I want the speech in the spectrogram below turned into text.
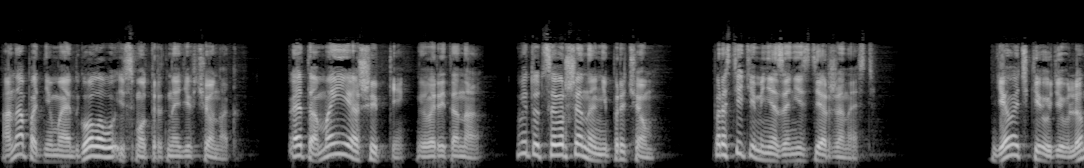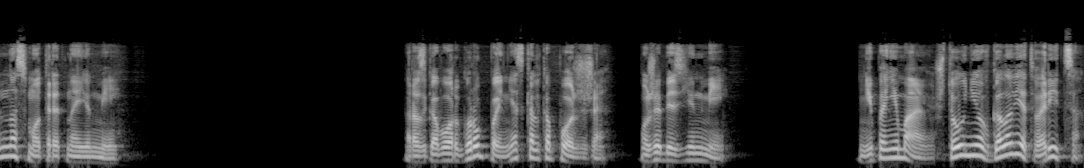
Она поднимает голову и смотрит на девчонок. «Это мои ошибки», – говорит она. «Вы тут совершенно ни при чем. Простите меня за несдержанность». Девочки удивленно смотрят на Юнми. Разговор группы несколько позже, уже без Юнми. «Не понимаю, что у нее в голове творится?»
